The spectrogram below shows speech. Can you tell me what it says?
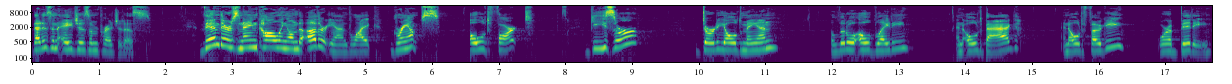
That is an ageism prejudice. Then there's name calling on the other end, like Gramps, old fart, geezer, dirty old man, a little old lady, an old bag, an old fogey, or a biddy.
